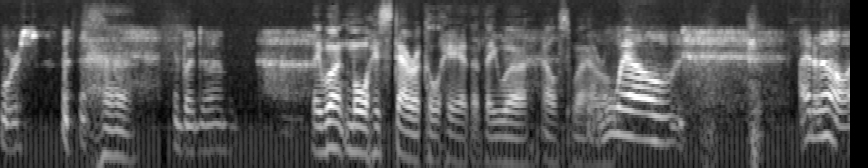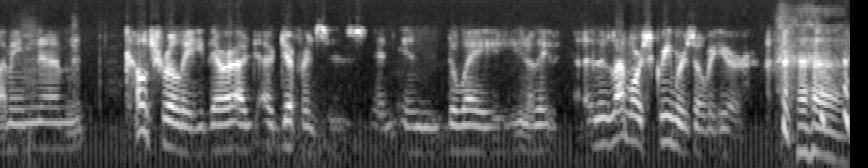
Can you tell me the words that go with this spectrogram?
worse. but um, they weren't more hysterical here than they were elsewhere. Or... Well, I don't know. I mean, um, culturally, there are, are differences in, in the way you know. They, there's a lot more screamers over here. uh,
